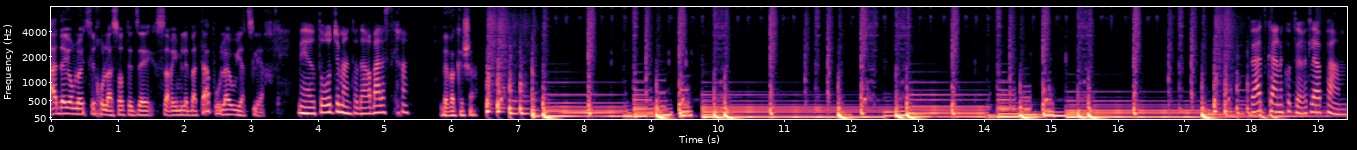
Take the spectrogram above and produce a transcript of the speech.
עד היום לא הצליחו לעשות את זה שרים לבט"פ, אולי הוא יצליח. מאיר תורג'מן, תודה רבה על השיחה. בבקשה. ועד כאן הכותרת להפעם.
